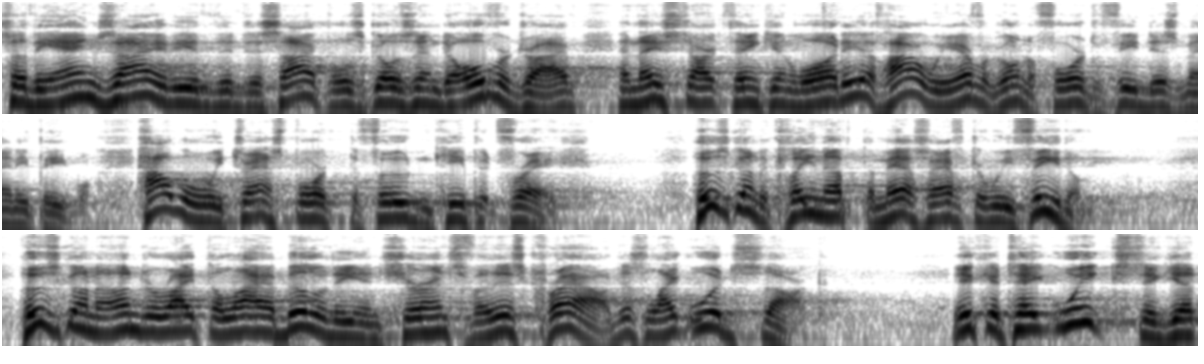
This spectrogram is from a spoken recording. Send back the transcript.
So the anxiety of the disciples goes into overdrive and they start thinking, what if? How are we ever going to afford to feed this many people? How will we transport the food and keep it fresh? Who's going to clean up the mess after we feed them? Who's going to underwrite the liability insurance for this crowd, just like Woodstock? It could take weeks to get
